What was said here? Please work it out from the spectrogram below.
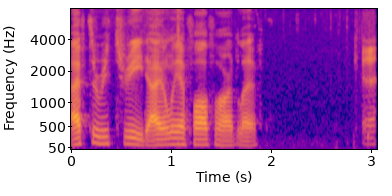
I have to retreat. I only have half a heart left. Okay.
